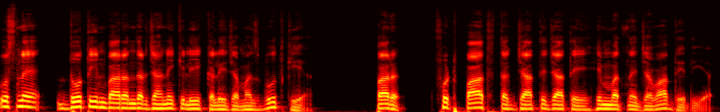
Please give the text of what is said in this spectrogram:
उसने दो तीन बार अंदर जाने के लिए कलेजा मज़बूत किया, पर फुटपाथ तक जाते जाते हिम्मत ने जवाब दे दिया।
